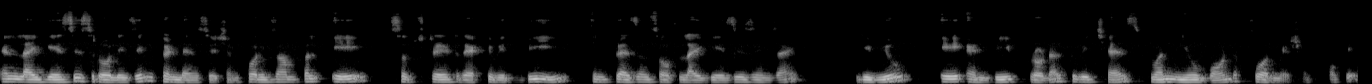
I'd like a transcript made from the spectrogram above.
And ligase's role is in condensation. For example, A substrate react with B in presence of ligases enzyme give you A and B product which has one new bond formation. Okay.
